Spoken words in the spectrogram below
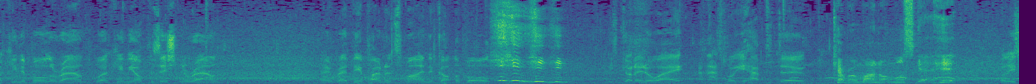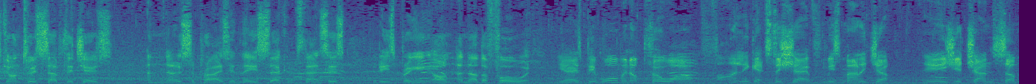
Working the ball around, working the opposition around. They read the opponent's mind and got the ball. He's got it away, and that's what you have to do. Cameraman almost get hit. Well, he's gone to his substitutes, and no surprise in these circumstances that he's bringing on another forward. Yeah, he's been warming up for a while. Finally gets the shout from his manager. Here's your chance, son.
